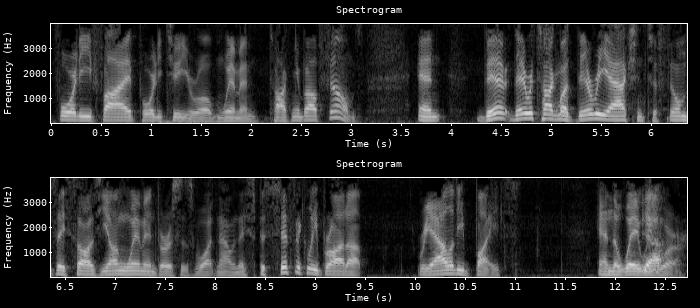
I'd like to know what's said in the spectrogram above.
45, 42 year old women talking about films, and they they were talking about their reaction to films they saw as young women versus what now, and they specifically brought up Reality Bites and The Way Yeah. We Were,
